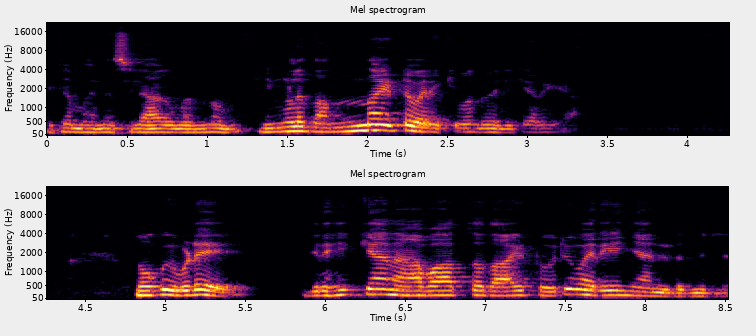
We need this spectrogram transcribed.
ഇത് മനസ്സിലാകുമെന്നും നിങ്ങൾ നന്നായിട്ട് വരയ്ക്കുമെന്നും എനിക്കറിയാം. നോക്കൂ ഇവിടെ ഗ്രഹിക്കാനാവാത്തതായിട്ട് ഒരു വരയും ഞാൻ ഇടുന്നില്ല.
